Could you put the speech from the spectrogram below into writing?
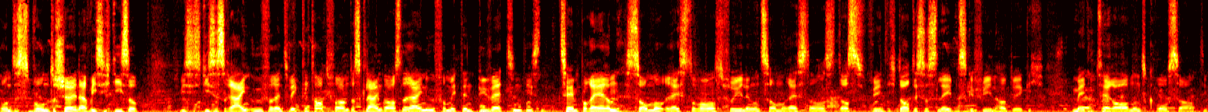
und es ist wunderschön, auch wie sich dieser wie sich dieses Rheinufer entwickelt hat, vor allem das Kleinbasler Rheinufer mit den Büvetten, diesen temporären Sommerrestaurants, Frühling- und Sommerrestaurants. Das finde ich, dort ist das Lebensgefühl halt wirklich mediterran und großartig.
